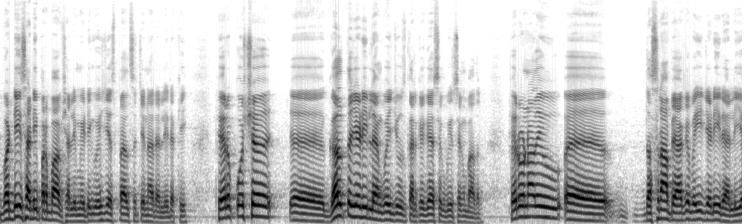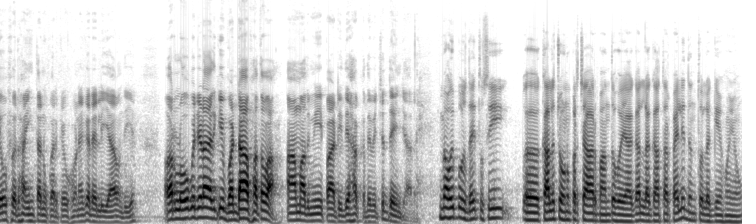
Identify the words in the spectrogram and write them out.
ਵੱਡੀ ਸਾਡੀ ਪ੍ਰਭਾਵਸ਼ਾਲੀ ਮੀਟਿੰਗ ਹੋਈ ਜਿਸ ਪੈਲਸ 'ਚ ਇਹਨਾਂ ਰੈਲੀ ਰੱਖੀ। ਫਿਰ ਕੁਝ ਗਲਤ ਜਿਹੜੀ ਲੈਂਗੁਏਜ ਯੂਜ਼ ਕਰਕੇ ਗਏ ਸੁਖਬੀਰ ਸਿੰਘ ਬਾਦਲ। ਫਿਰ ਉਹਨਾਂ ਦੇ ਦੱਸਣਾ ਪਿਆ ਕਿ ਬਈ ਜਿਹੜੀ ਰੈਲੀ ਆ ਉਹ ਫਿਰ ਅਸੀਂ ਤੁਹਾਨੂੰ ਕਰਕੇ ਹੋਣੇ ਕਿ ਰੈਲੀ ਆ ਹੁੰਦੀ ਹੈ ਔਰ ਲੋਕ ਜਿਹੜਾ ਐਤਕੀ ਵੱਡਾ ਫਤਵਾ ਆਮ ਆਦਮੀ ਪਾਰਟੀ ਦੇ ਹੱਕ ਦੇ ਵਿੱਚ ਦੇਣ ਜਾ ਰਹੇ। ਮੈਂ ਉਹੀ ਪੁੱਛਦਾ ਸੀ ਤੁਸੀਂ ਕੱਲ ਚੋਣ ਪ੍ਰਚਾਰ ਬੰਦ ਹੋਇਆਗਾ ਲਗਾਤਾਰ ਪਹਿਲੇ ਦਿਨ ਤੋਂ ਲੱਗੇ ਹੋਏ ਹੋ।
